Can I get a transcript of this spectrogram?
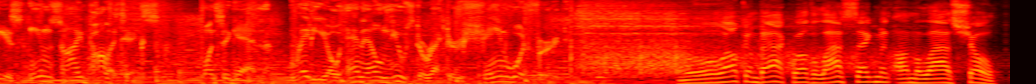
is Inside Politics. Once again, Radio NL News Director Shane Woodford. Welcome back. Well, the last segment on the last show.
